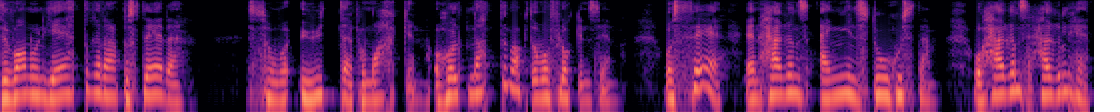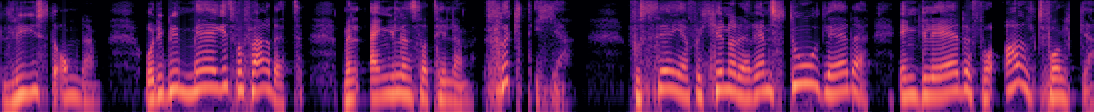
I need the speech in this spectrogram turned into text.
Det var noen gjetere der på stedet som var ute på marken og holdt nattevakt over flokken sin. Og se, en Herrens engel sto hos dem, og Herrens herlighet lyste om dem. Og de ble meget forferdet. Men engelen sa til dem, frykt ikke. For se, jeg forkynner dere en stor glede, en glede for alt folket.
